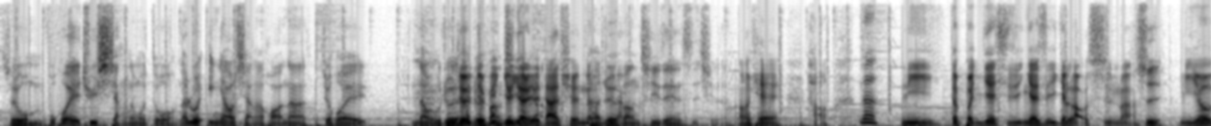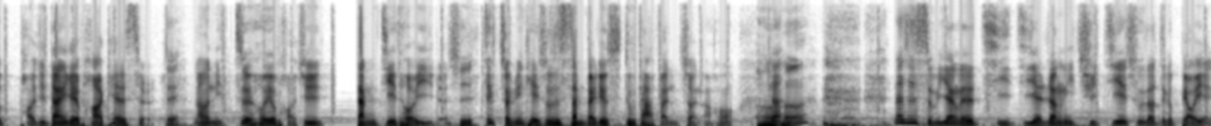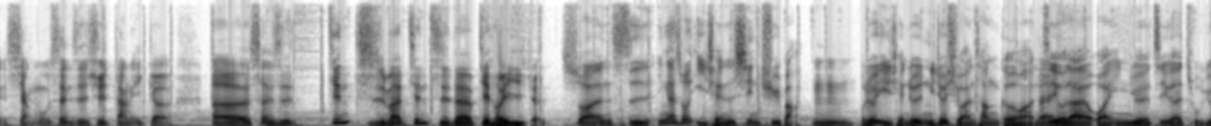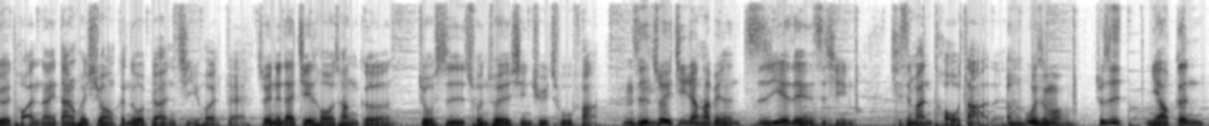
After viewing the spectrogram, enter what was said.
所以我们不会去想那么多。那如果硬要想的话，那就会。那我觉得就就就越来越大圈了，他就会放弃这件事情了。OK，好，那你的本业其实应该是一个老师嘛？是，你又跑去当一个 podcaster，对，然后你最后又跑去当街头艺人，是，这个转变可以说是三百六十度大反转，然后，那 那是什么样的契机啊，让你去接触到这个表演项目，甚至去当一个呃，算是。兼职吗？兼职的街头艺人算是，应该说以前是兴趣吧。嗯哼，我觉得以前就是你就喜欢唱歌嘛，你自己有在玩音乐，自己有在组乐团，那你当然会希望有更多的表演机会。对，所以能在街头唱歌就是纯粹的兴趣出发。嗯、只是最近让它变成职业这件事情，其实蛮头大的啊。为什么？就是你要更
